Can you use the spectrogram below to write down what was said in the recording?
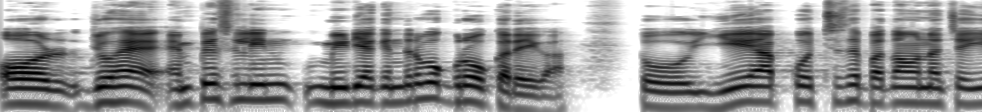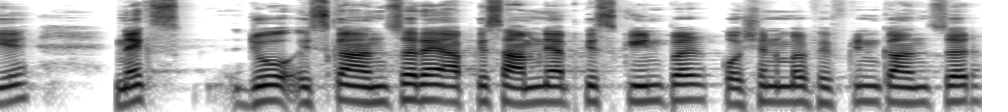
और जो है एम्पिसिलिन मीडिया के अंदर वो ग्रो करेगा। तो ये आपको अच्छे से पता होना चाहिए। नेक्स्ट जो इसका आंसर है आपके सामने आपके स्क्रीन पर क्वेश्चन नंबर फिफ्टीन का आंसर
